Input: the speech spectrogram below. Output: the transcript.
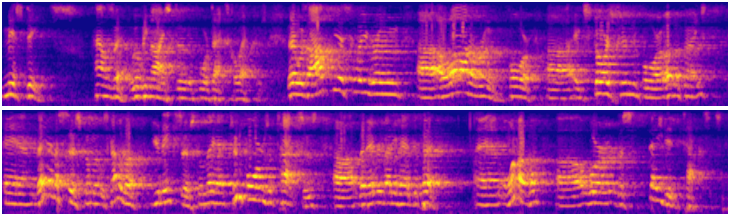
misdeeds. How's that? We'll be nice to the poor tax collectors. There was obviously room, uh, a lot of room for uh, extortion, for other things. And they had a system that was kind of a unique system. They had two forms of taxes uh, that everybody had to pay. And one of them uh, were the stated taxes.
